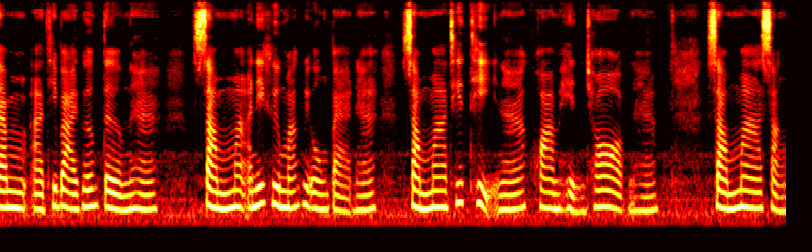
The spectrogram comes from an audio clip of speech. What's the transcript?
จารย์อธิบายเพิ่มเติมนะคะสัมมาอันนี้คือมรรคมีองค์8นะสัมมาทิฏฐินะความเห็นชอบนะสัมมาสัง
